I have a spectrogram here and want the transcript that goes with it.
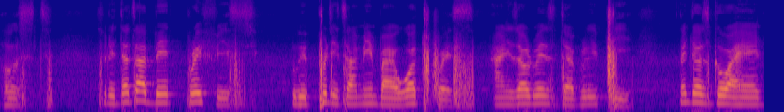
host. So the database preface will be predetermined by WordPress and is always WP let's just go ahead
